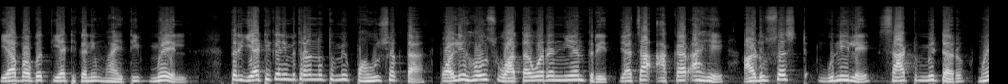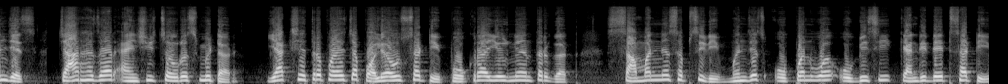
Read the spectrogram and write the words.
याबाबत या ठिकाणी माहिती मिळेल. तर या ठिकाणी मित्रांनो तुम्ही पाहू शकता पॉलीहाऊस वातावरण नियंत्रित याचा आकार आहे अडुसष्ट गुणिले साठ मीटर म्हणजेच चार हजार ऐंशी चौरस मीटर. या क्षेत्रफळाच्या पॉलीहाऊससाठी पोकरा योजनेअंतर्गत सामान्य सबसिडी म्हणजेच ओपन व ओबीसी कॅन्डिडेटसाठी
